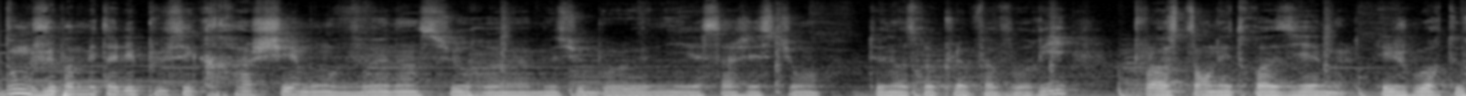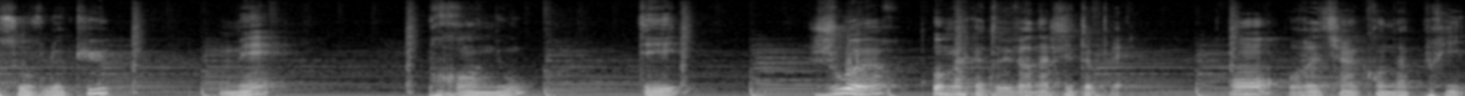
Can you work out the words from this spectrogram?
Donc je vais pas m'étaler plus et cracher mon venin sur euh, Monsieur Bologna et sa gestion de notre club favori. Pour l'instant, on est troisième, les joueurs te sauvent le cul, mais prends-nous des joueurs au mercato hivernal, s'il te plaît. On retient qu'on a pris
